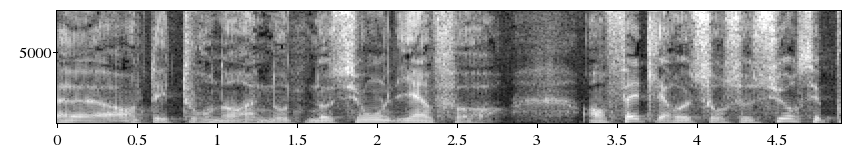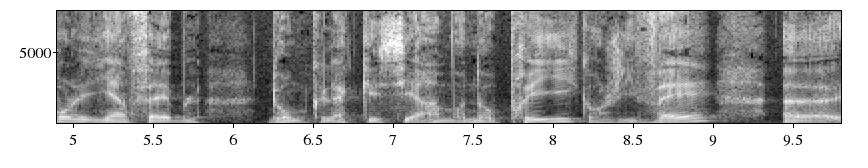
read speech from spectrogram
euh, en détournant une autre notion, lien fort. En fait, les ressources sûres, c'est pour les liens faibles. Donc la caissière à Monoprix, quand j'y vais, euh,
